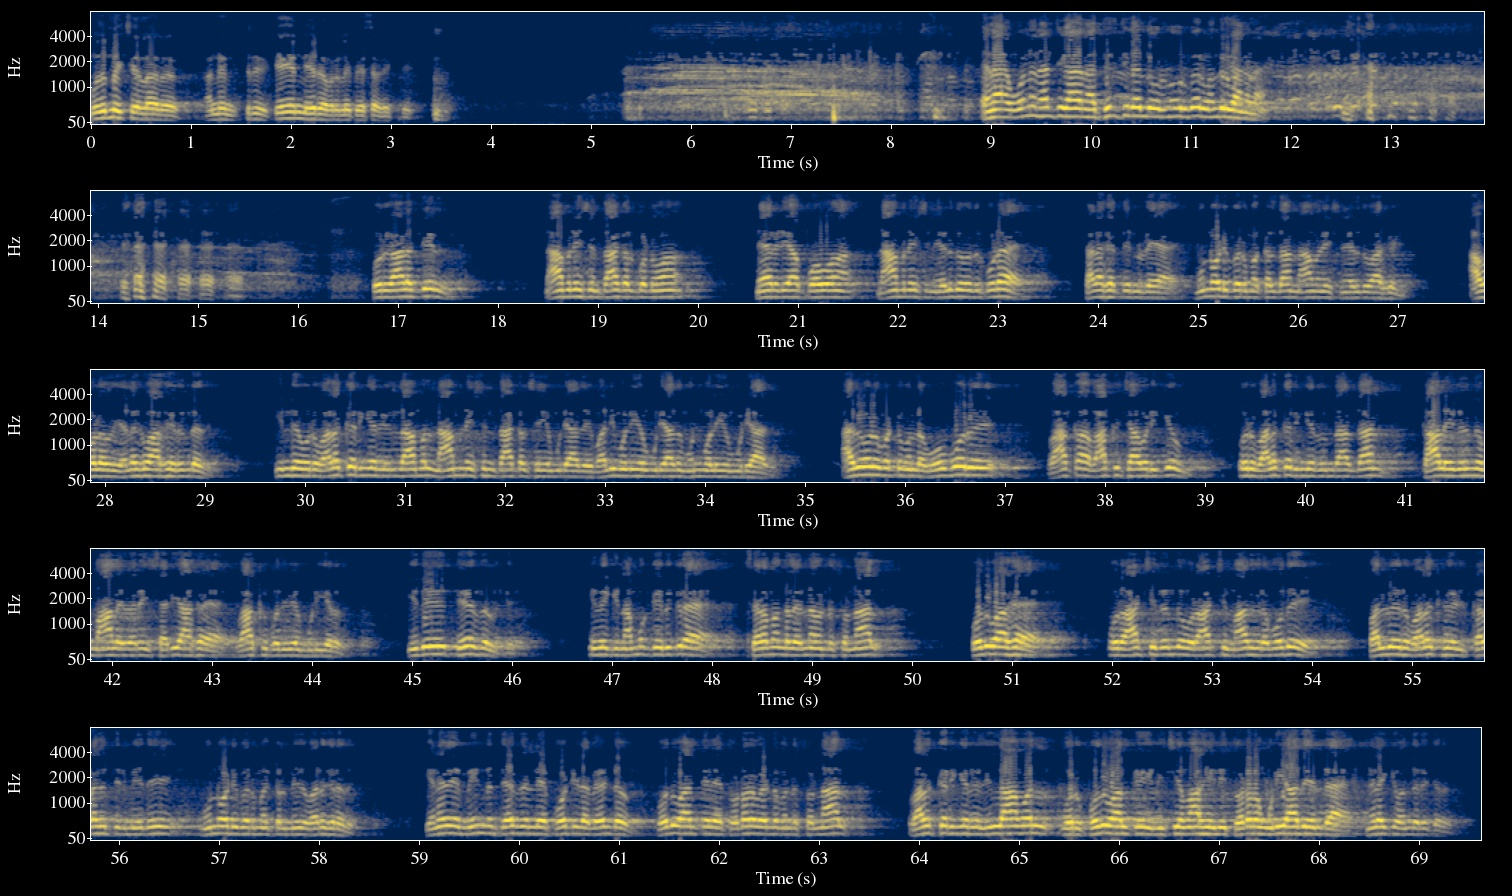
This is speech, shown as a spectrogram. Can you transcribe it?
முதன்மை செயலாளர் அண்ணன் திரு கே என் நேரு அவர்களை பேச அழைக்கிறேன். ஏன்னா ஒண்ணு நினைச்சுக்காக நான் திருச்சியில இருந்து ஒரு நூறு பேர் வந்திருக்காங்கண்ணா. ஒரு காலத்தில் நாமினேஷன் தாக்கல் பண்ணுவோம் நேரடியாக போவோம் நாமினேஷன் எழுதுவது கூட கழகத்தினுடைய முன்னோடி பெருமக்கள் தான் நாமினேஷன் எழுதுவார்கள். அவ்வளவு இலகுவாக இருந்தது. இந்த ஒரு வழக்கறிஞர் இல்லாமல் நாமினேஷன் தாக்கல் செய்ய முடியாது வழிமொழிய முடியாது முன்மொழிய முடியாது. அதோடு மட்டுமல்ல ஒவ்வொரு வாக்கா வாக்குச்சாவடிக்கும் ஒரு வழக்கறிஞர் இருந்தால்தான் காலையிலிருந்து மாலை வரை சரியாக வாக்குப்பதிவே முடிகிறது. இது தேர்தலுக்கு. இன்னைக்கு நமக்கு இருக்கிற சிரமங்கள் என்னவென்று சொன்னால் பொதுவாக ஒரு ஆட்சியிலிருந்து ஒரு ஆட்சி மாறுகிற போது பல்வேறு வழக்குகள் கழகத்தின் மீது முன்னோடி பெருமக்கள் மீது வருகிறது. எனவே மீண்டும் தேர்தலிலே போட்டியிட வேண்டும் பொது வாழ்க்கையிலே தொடர வேண்டும் என்று சொன்னால் வழக்கறிஞர்கள் இல்லாமல் ஒரு பொது வாழ்க்கையை நிச்சயமாக இனி தொடர முடியாது என்ற நிலைக்கு வந்திருக்கிறது.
